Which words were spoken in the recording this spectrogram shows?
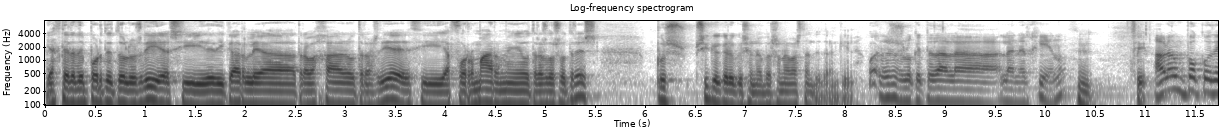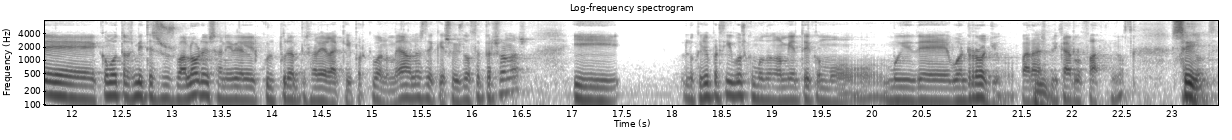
y, hacer deporte todos los días y dedicarle a trabajar otras 10 y a formarme otras dos o tres, pues sí que creo que soy una persona bastante tranquila. Bueno, eso es lo que te da la, la energía, ¿no? Mm. Sí. Habla un poco de cómo transmites esos valores a nivel cultura empresarial aquí, porque bueno, me hablas de que sois 12 personas y lo que yo percibo es como de un ambiente como muy de buen rollo, para mm. explicarlo fácil, ¿no? Sí, Entonces...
